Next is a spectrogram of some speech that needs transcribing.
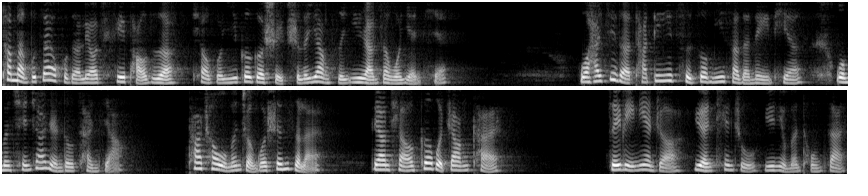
他满不在乎地撩起黑袍子，跳过一个个水池的样子依然在我眼前。我还记得他第一次做弥撒的那一天，我们全家人都参加。他朝我们转过身子来，两条胳膊张开。嘴里念着“愿天主与你们同在”。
